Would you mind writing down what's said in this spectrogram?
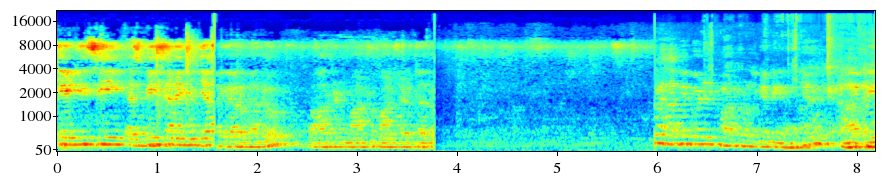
కేటీసీ ఎస్బీసీ అనే విద్యా గారు ఉన్నారు. వారు రెండు మాటలు మాట్లాడతారు. హ్యాపీ బర్త్డే పాట పాడు గట్టిగా happy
